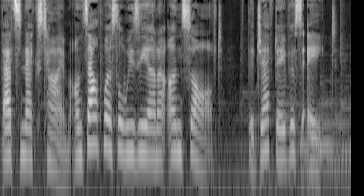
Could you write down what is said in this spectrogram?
That's next time on Southwest Louisiana Unsolved, the Jeff Davis 8.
